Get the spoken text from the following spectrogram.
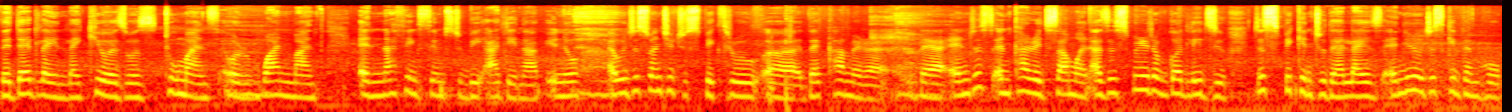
the deadline, like yours, was two months or one month, and nothing seems to be adding up. You know, I would just want you to speak through uh, the camera there and just encourage someone as the Spirit of God leads you. Just speak into their lives and you know, just give them hope.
